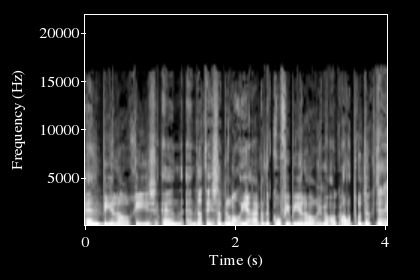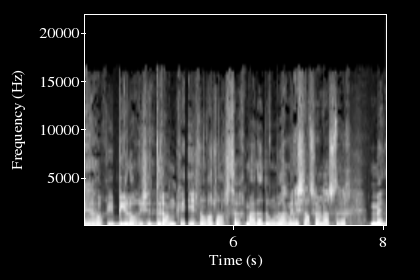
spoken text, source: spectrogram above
En biologisch. En, en dat, is, dat doen we al jaren. De koffie biologisch, maar ook alle producten ja, ja. biologisch. Biologische dranken is nog wat lastig. Maar dat doen we wel is dat zo lastig? Men,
